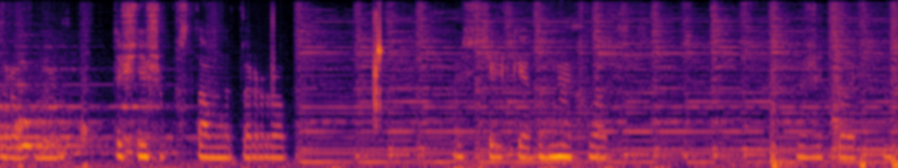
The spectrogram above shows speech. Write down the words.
зробимо. Точніше поставимо на переробку. Ось тільки, я думаю, хватить. Вже точно.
